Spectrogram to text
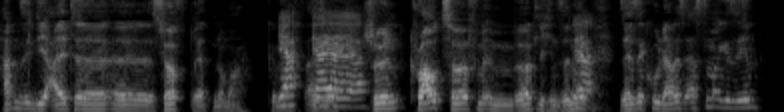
hatten sie die alte äh, Surfbrettnummer gemacht. Ja, also ja, ja, ja. schön Crowdsurfen im wörtlichen Sinne. Ja. Sehr, sehr cool. Da das erste Mal gesehen.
